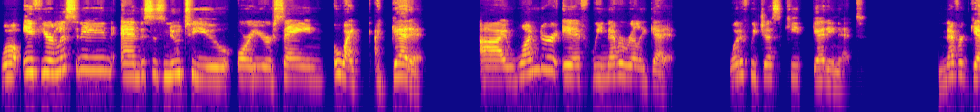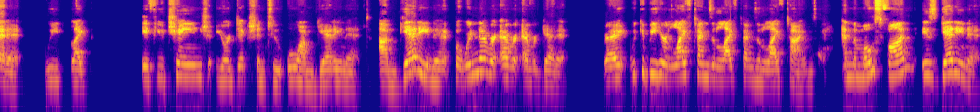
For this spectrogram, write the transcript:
Well, if you're listening and this is new to you, or you're saying, "Oh, I I get it," I wonder if we never really get it. What if we just keep getting it? Never get it. We like if you change your diction to, oh, I'm getting it, I'm getting it, but we never, ever, ever get it, right? We could be here lifetimes and lifetimes and lifetimes. And the most fun is getting it.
